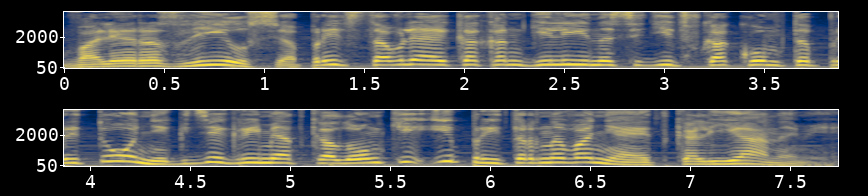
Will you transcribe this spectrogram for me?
Валера злился, представляя, как Ангелина сидит в каком-то притоне, где гремят колонки и приторно воняет кальянами.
